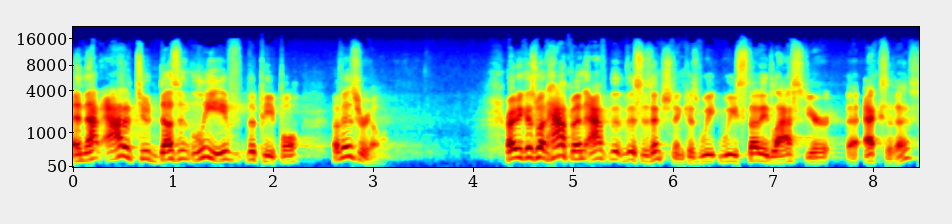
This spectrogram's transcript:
And that attitude doesn't leave the people of Israel. Right? Because what happened after this is interesting because we, we studied last year uh, Exodus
